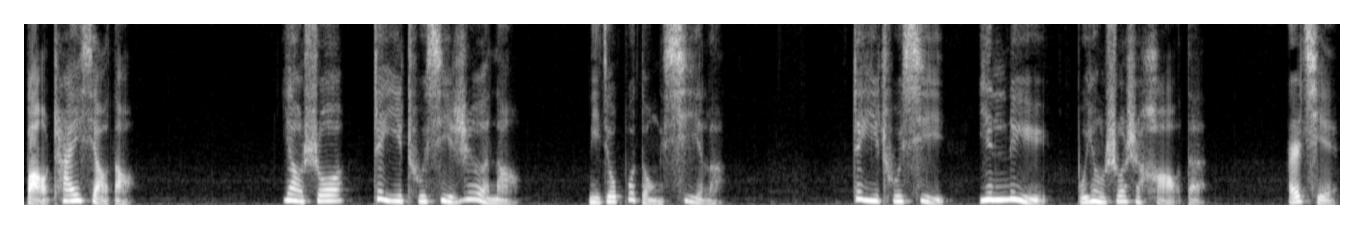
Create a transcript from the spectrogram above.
宝钗笑道：“要说这一出戏热闹，你就不懂戏了。这一出戏音律不用说是好的，而且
